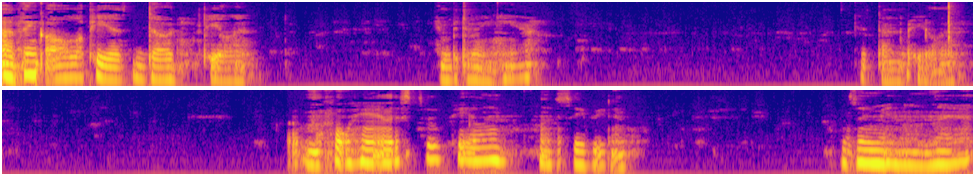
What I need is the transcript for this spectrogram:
I think all up here is done peeling. In between here. It's done peeling. But my forehead is still peeling. Let's see if we can zoom in on that.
